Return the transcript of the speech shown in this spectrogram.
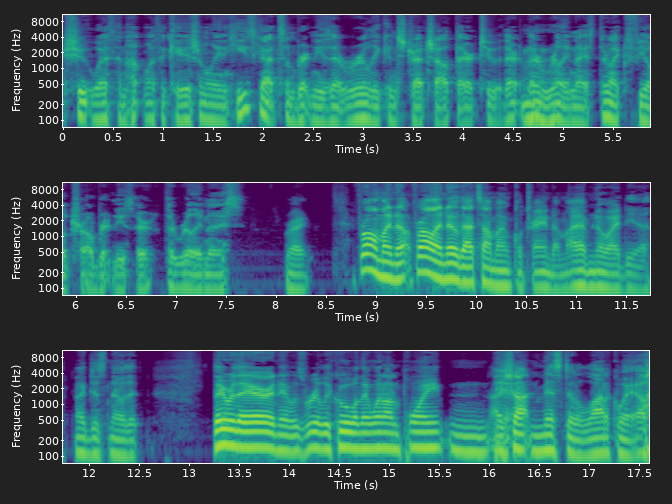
shoot with and hunt with occasionally, and he's got some Brittany's that really can stretch out there too. They're they're Mm. really nice. They're like field trial Brittany's. They're they're really nice. Right. For all I know, for all I know, that's how my uncle trained them. I have no idea. I just know that they were there, and it was really cool when they went on point, and I shot and missed at a lot of quail.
